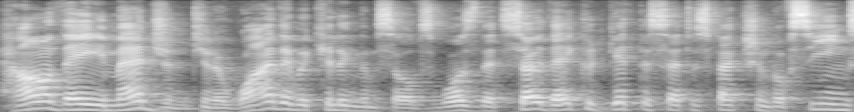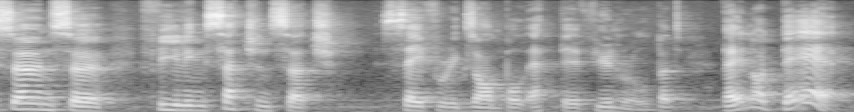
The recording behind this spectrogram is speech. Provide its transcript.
how they imagined, you know, why they were killing themselves was that so they could get the satisfaction of seeing so and so feeling such and such, say, for example, at their funeral. But they're not there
